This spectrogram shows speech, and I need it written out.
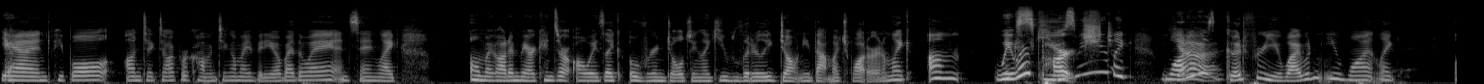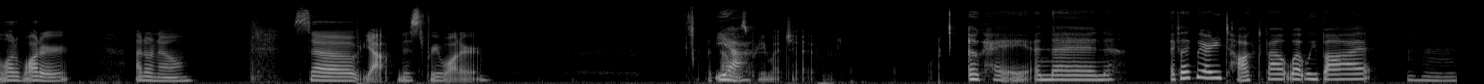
Yeah. And people on TikTok were commenting on my video, by the way, and saying like, "Oh my god, Americans are always like overindulging. Like you literally don't need that much water." And I'm like, um, We were excuse me? parched. Like water is good for you. Why wouldn't you want like a lot of water? I don't know. So yeah, missed free water. But that Yeah. was pretty much it. Okay, and then I feel like we already talked about what we bought. Mm-hmm.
